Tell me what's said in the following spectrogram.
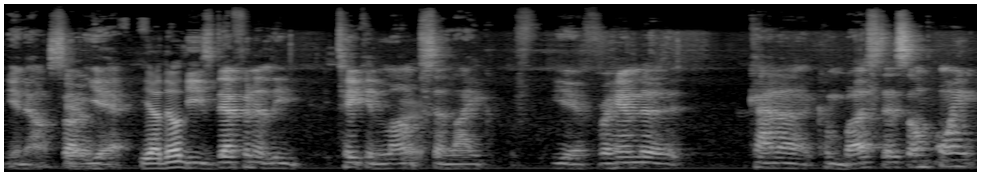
you know. So yeah, yeah, they'll he's definitely taking lumps and like yeah, for him to kind of combust at some point,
